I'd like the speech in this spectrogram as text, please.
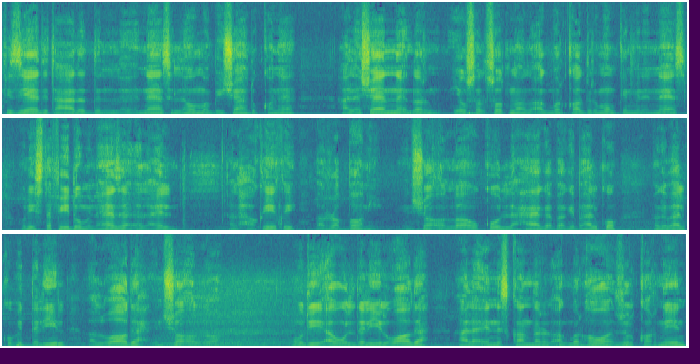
في زيادة عدد الناس اللي هم بيشاهدوا القناة علشان نقدر يوصل صوتنا لأكبر قدر ممكن من الناس وليستفيدوا من هذا العلم الحقيقي الرباني. إن شاء الله وكل حاجة بجيبها لكم. بجيبها لكم بالدليل الواضح إن شاء الله. ودي أول دليل واضح على إن اسكندر الأكبر هو ذو القرنين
